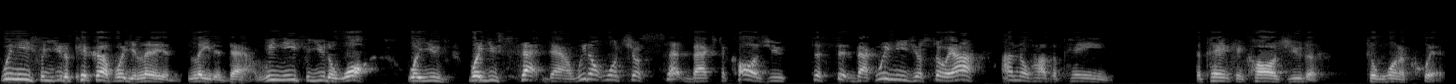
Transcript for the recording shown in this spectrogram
we need for you to pick up where you lay it, laid it down. We need for you to walk where you, where you sat down. We don't want your setbacks to cause you to sit back. We need your story. I, I know how the pain, the pain can cause you to, to want to quit.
